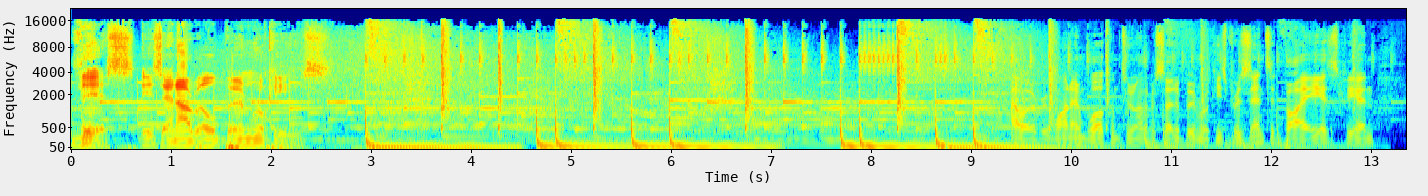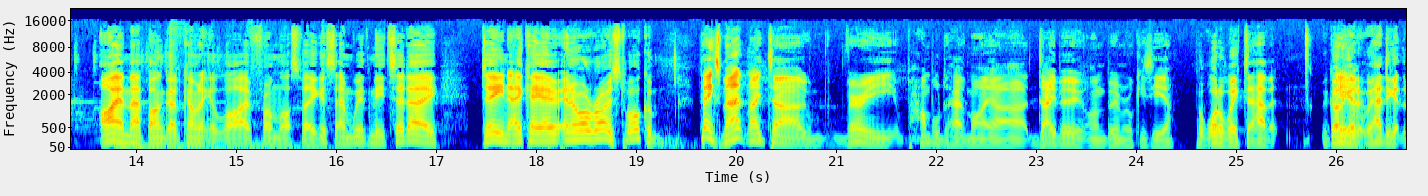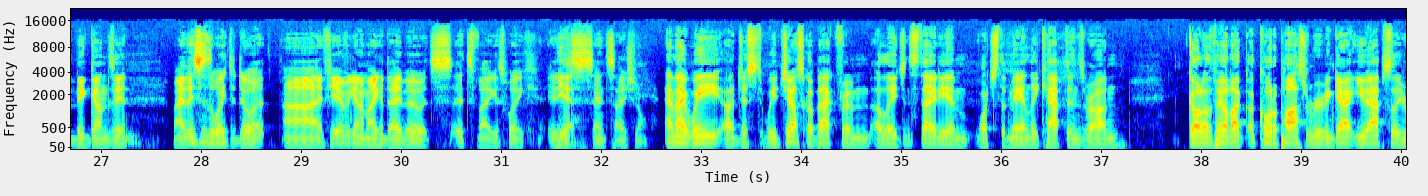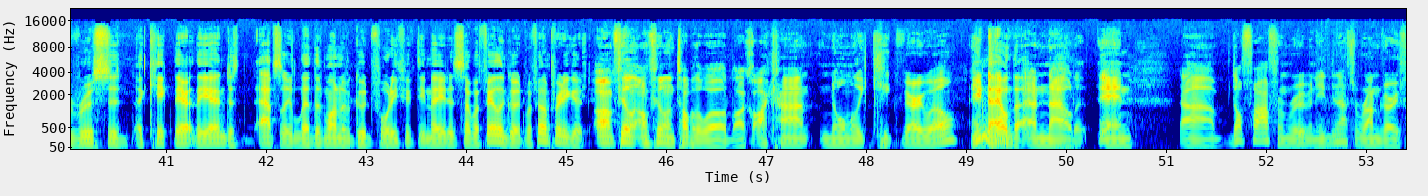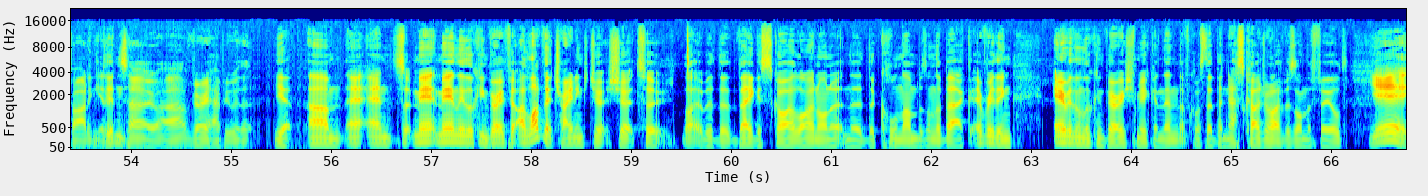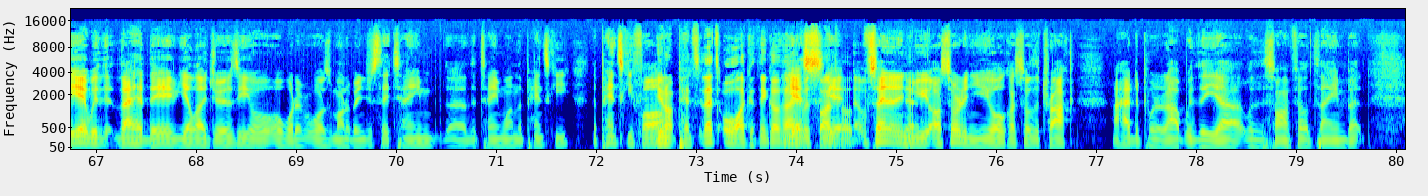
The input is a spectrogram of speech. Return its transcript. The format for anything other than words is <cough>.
This is NRL Boom Rookies. Hello, everyone, and welcome to another episode of Boom Rookies presented by ESPN. I am Matt Bungard coming at you live from Las Vegas, and with me today, Dean, aka NRL Roast. Welcome. Thanks, Matt. Mate, uh, very humbled to have my uh, debut on Boom Rookies here. But what a week to have it. We got to Yeah. get it. We had to get the big guns in. Mate, this is the week to do it. Uh, if you're ever going to make a debut, it's it's Vegas week. It is Yeah. sensational. And mate, we are just we just got back from Allegiant Stadium, watched the Manly captains run. Got on the field. I, I caught a pass from Reuben Garrick. You absolutely roosted a kick there at the end. Just absolutely leathered one of a good 40, 50 meters. So we're feeling good. We're feeling pretty good. Oh, I'm feeling I'm feeling top of the world. Like I can't normally kick very well. You And nailed that. I nailed it. And uh, not far from Reuben. He didn't have to run very far to get it. So uh, very happy with it. Yeah, um, a- and, so Man- Manly looking very fit. I love their training shirt, shirt too, like with the Vegas skyline on it and the, the cool numbers on the back. Everything, everything looking very schmick. And then of course they had the NASCAR drivers on the field. Yeah, yeah. With they had their yellow jersey or, or whatever it was. It might have been just their team. Uh, the team one, the Penske, the Penske file. You're not Pence. That's all I could think of. Hey, it was Oh. yeah. I've seen it in Yeah. New. I saw it in New York. I saw the truck. I had to put it up with the uh, with the Seinfeld theme, but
